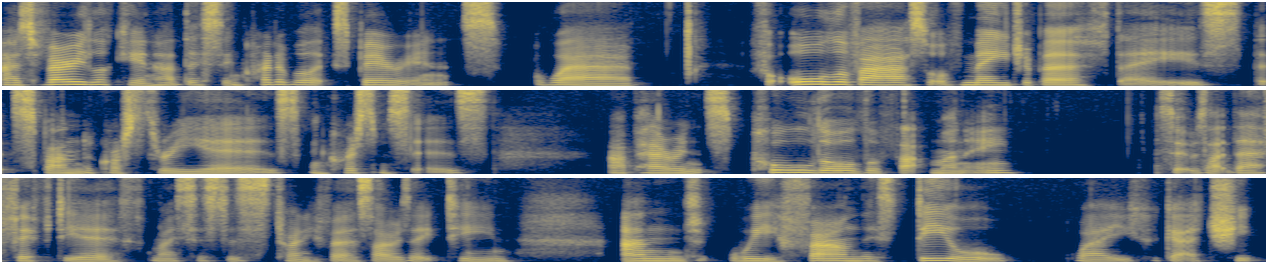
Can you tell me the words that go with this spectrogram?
I was very lucky and had this incredible experience where for all of our sort of major birthdays that spanned across three years and Christmases, our parents pooled all of that money. So it was like their 50th, my sister's 21st, I was 18. And we found this deal where you could get a cheap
